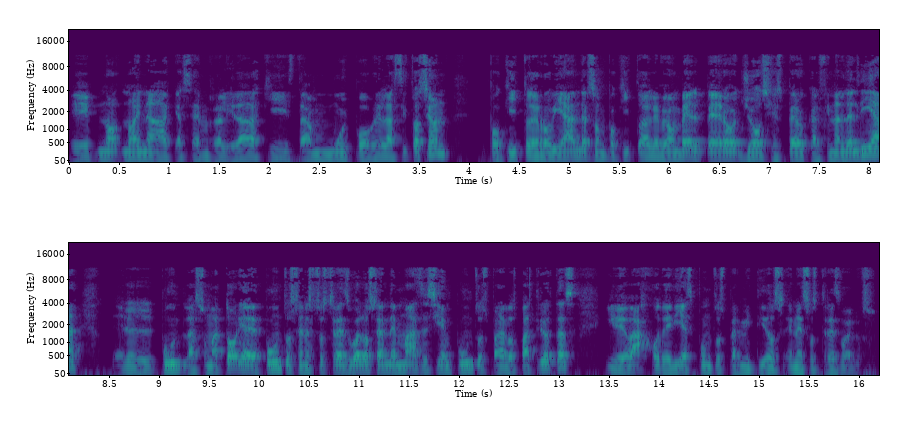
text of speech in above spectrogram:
Eh, no, no hay nada que hacer en realidad. Aquí está muy pobre la situación. Un poquito de Robbie Anderson, un poquito de Le'Veon Bell, pero yo sí espero que al final del día la sumatoria de puntos en estos tres vuelos sean de más de 100 puntos para los Patriotas y debajo de 10 puntos permitidos en esos tres vuelos.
